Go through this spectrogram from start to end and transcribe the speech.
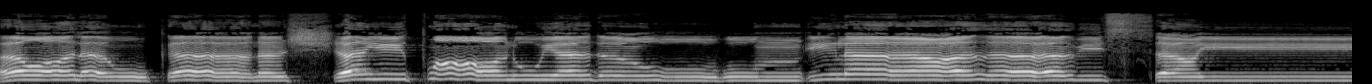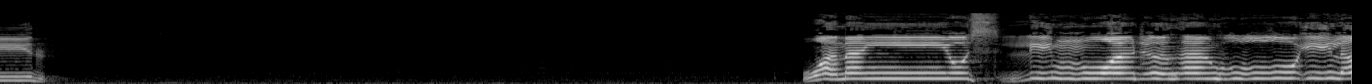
اولو كان الشيء الشيطان يدعوهم إلى عذاب السعير. ومن يسلم وجهه إلى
